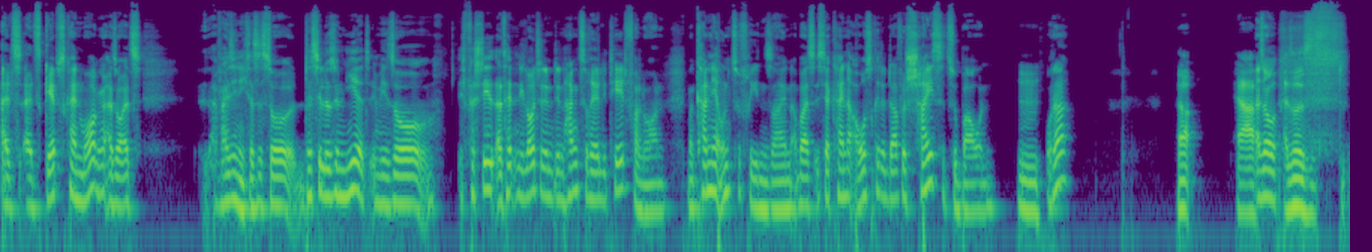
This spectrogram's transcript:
als, als gäbe es keinen Morgen, also als, weiß ich nicht, das ist so desillusioniert, irgendwie so, ich verstehe, als hätten die Leute den, den Hang zur Realität verloren. Man kann ja unzufrieden sein, aber es ist ja keine Ausrede dafür, Scheiße zu bauen. Hm. Oder? Ja. Ja. Also, also es ist,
